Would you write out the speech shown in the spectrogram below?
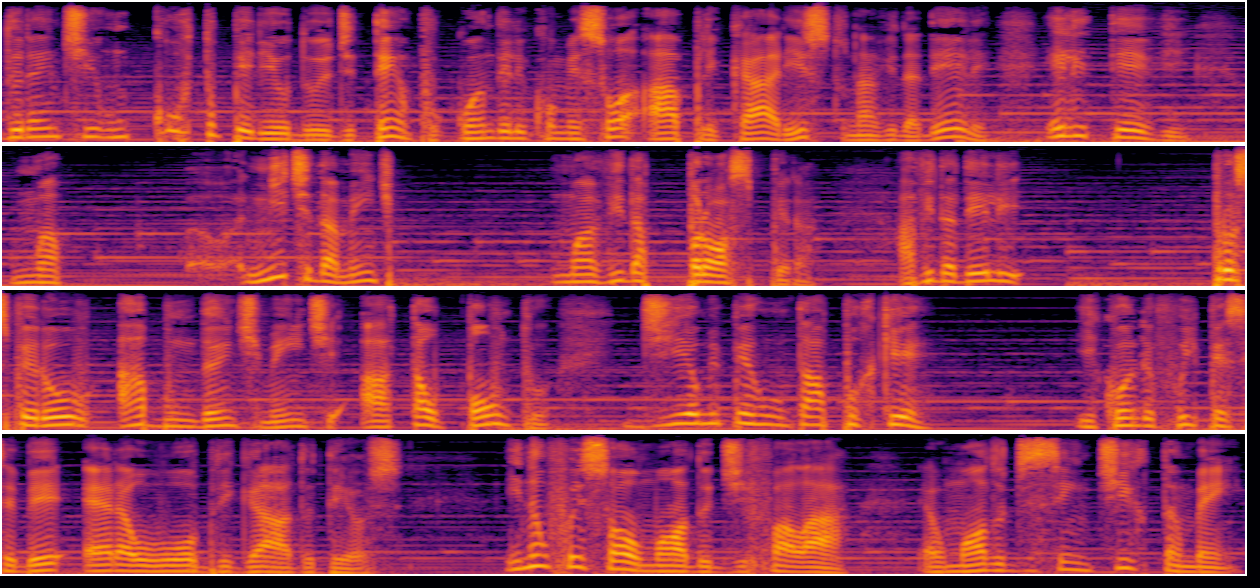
durante um curto período de tempo, quando ele começou a aplicar isto na vida dele, ele teve uma nitidamente uma vida próspera. A vida dele prosperou abundantemente a tal ponto de eu me perguntar por quê. E quando eu fui perceber, era o obrigado, Deus. E não foi só o modo de falar, é o modo de sentir também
